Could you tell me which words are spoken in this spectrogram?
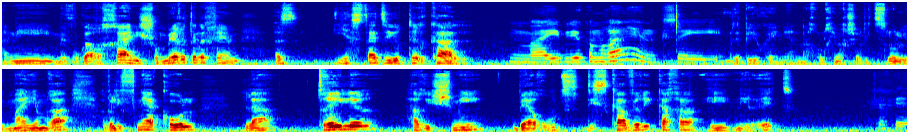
אני מבוגר אחראי, אני שומרת עליכם, אז היא עשתה את זה יותר קל. מה היא בדיוק אמרה להן כשהיא... זה בדיוק העניין, אנחנו הולכים עכשיו לצלול למה היא אמרה, אבל לפני הכל, לטריילר הרשמי בערוץ דיסקאברי, ככה היא נראית. אוקיי.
